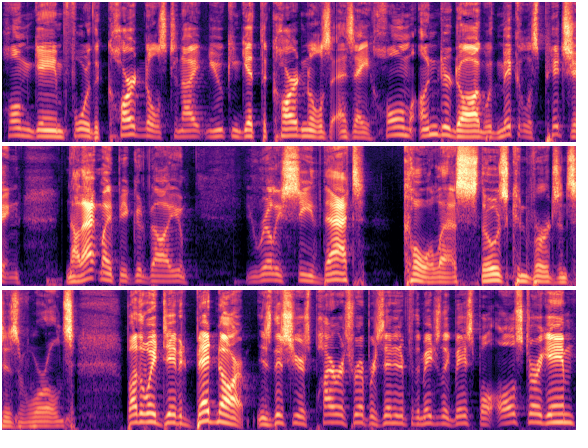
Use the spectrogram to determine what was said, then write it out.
home game for the Cardinals tonight. You can get the Cardinals as a home underdog with Mikolas pitching. Now, that might be good value. You really see that coalesce, those convergences of worlds. By the way, David Bednar is this year's Pirates representative for the Major League Baseball All Star game.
